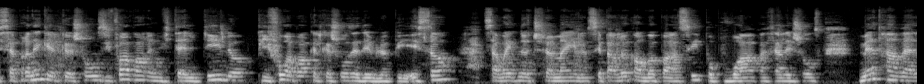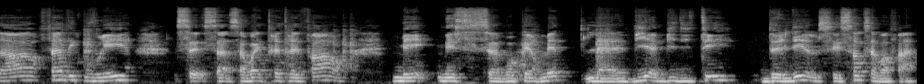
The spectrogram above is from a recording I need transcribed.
ça prenait quelque chose. Il faut avoir une vitalité là, puis il faut avoir quelque chose à développer. Et ça, ça va être notre chemin. C'est par là qu'on va passer pour pouvoir faire les choses, mettre en valeur, faire découvrir. Ça, ça va être très très fort, mais mais ça va permettre la viabilité de l'île. C'est ça que ça va faire.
